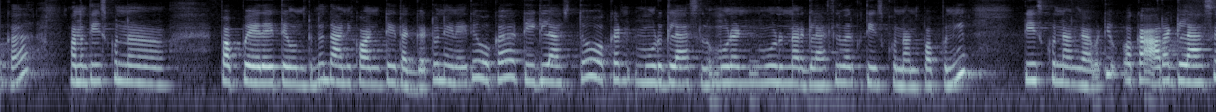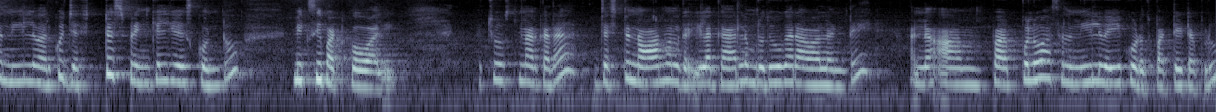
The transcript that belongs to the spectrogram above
ఒక మనం తీసుకున్న పప్పు ఏదైతే ఉంటుందో దాని క్వాంటిటీ తగ్గట్టు నేనైతే ఒక టీ గ్లాస్తో ఒక మూడు గ్లాసులు మూడు మూడున్నర గ్లాసుల వరకు తీసుకున్నాను పప్పుని. తీసుకున్నాను కాబట్టి ఒక అర గ్లాసు నీళ్ళ వరకు జస్ట్ స్ప్రింకిల్ చేసుకుంటూ మిక్సీ పట్టుకోవాలి. చూస్తున్నారు కదా జస్ట్ నార్మల్గా ఇలా గారెలు మృదువుగా రావాలంటే పప్పులో అసలు నీళ్ళు వేయకూడదు పట్టేటప్పుడు.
